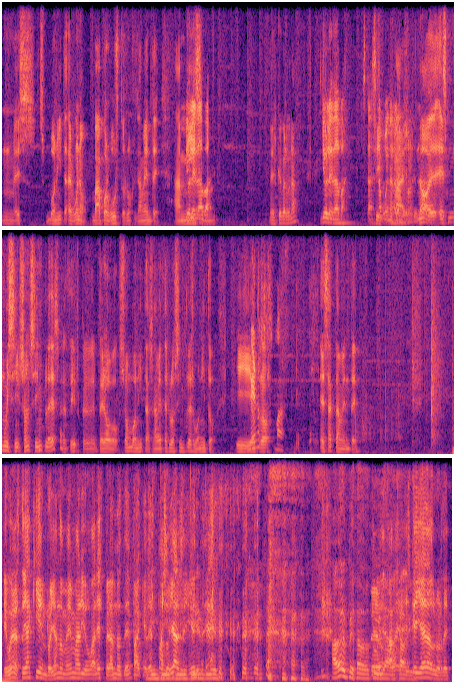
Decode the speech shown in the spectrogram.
Mm, Es, es bonita, es bueno, va por gustos, lógicamente. A mí Yo le daba. me- ¿El qué, perdona? Yo le daba. Está, Sí, está buena la vale. consola. No, es muy sim- son simples, es decir, pero, pero son bonitas. A veces lo simple es bonito. Y Menos otros, es más. Exactamente. Y bueno, estoy aquí enrollándome, Mario, ¿vale? Esperándote para que des Bien, paso bien, ya al siguiente. bien, bien. Haber empezado tú Pero, ya, a ver, Javi. es que ya he dado los de- es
